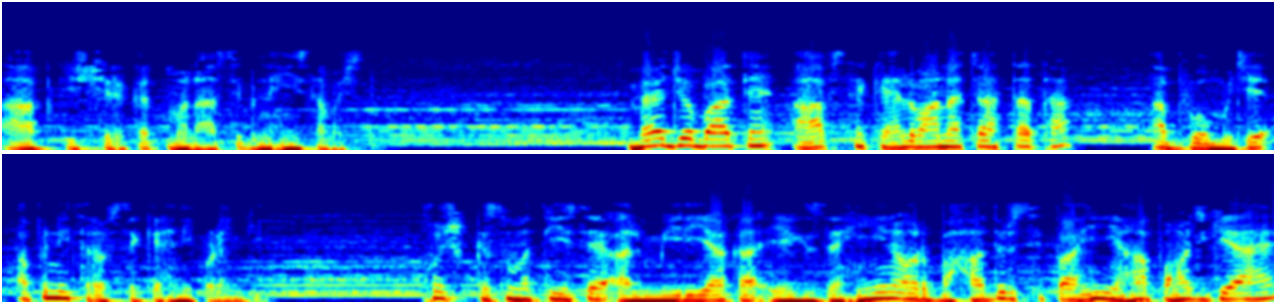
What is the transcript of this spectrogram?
آپ کی شرکت مناسب نہیں سمجھتا۔ میں جو باتیں آپ سے کہلوانا چاہتا تھا، اب وہ مجھے اپنی طرف سے کہنی پڑیں گی۔ خوش قسمتی سے المیریا کا ایک ذہین اور بہادر سپاہی یہاں پہنچ گیا ہے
